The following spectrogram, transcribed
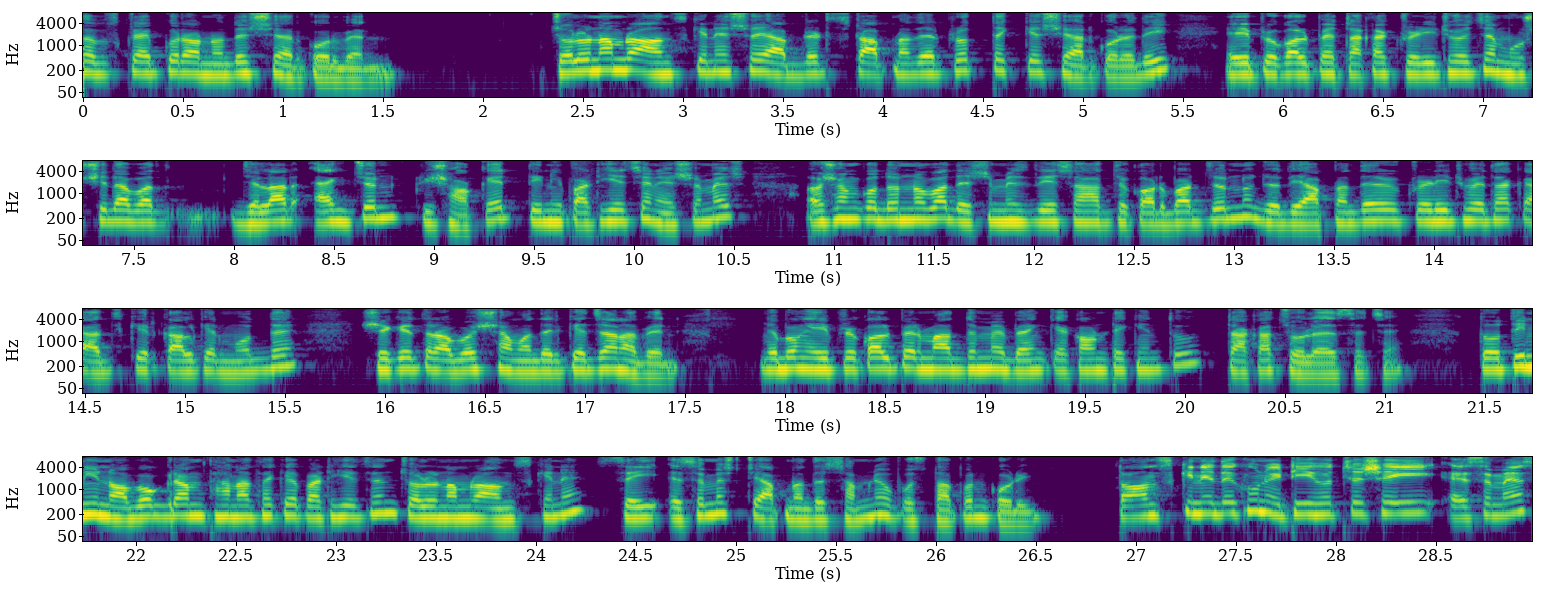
সাবস্ক্রাইব করে অন্যদের শেয়ার করবেন। চলুন আমরা অনস্ক্রিনের সেই আপডেটসটা আপনাদের প্রত্যেককে শেয়ার করে দিই। এই প্রকল্পের টাকা ক্রেডিট হয়েছে মুর্শিদাবাদ জেলার একজন কৃষকের। তিনি পাঠিয়েছেন এস এম এস অসংখ্য ধন্যবাদ এস এম এস দিয়ে সাহায্য করবার জন্য। যদি আপনাদের ক্রেডিট হয়ে থাকে আজকের, কালকের মধ্যে, সেক্ষেত্রে অবশ্যই আমাদেরকে জানাবেন। এবং এই প্রকল্পের মাধ্যমে ব্যাংক অ্যাকাউন্টে কিন্তু টাকা চলে এসেছে। তো তিনি নবগ্রাম থানা থেকে পাঠিয়েছেন। চলুন আমরা অনস্ক্রিনে সেই এস এম এসটি আপনাদের সামনে উপস্থাপন করি। তো অনস্ক্রিনে দেখুন এটি হচ্ছে সেই এস এম এস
